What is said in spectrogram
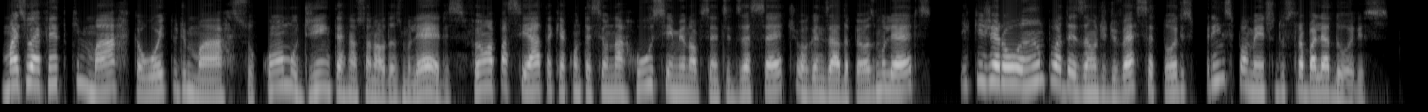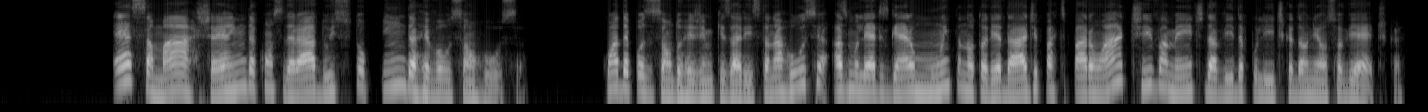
Mas o evento que marca o 8 de março como o Dia Internacional das Mulheres foi uma passeata que aconteceu na Rússia em 1917, organizada pelas mulheres, e que gerou ampla adesão de diversos setores, principalmente dos trabalhadores. Essa marcha é ainda considerada o estopim da Revolução Russa. Com a deposição do regime czarista na Rússia, as mulheres ganharam muita notoriedade e participaram ativamente da vida política da União Soviética.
